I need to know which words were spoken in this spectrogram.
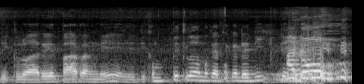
dikeluarin parang nih dikempit lu sama kata kata di Aduh.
